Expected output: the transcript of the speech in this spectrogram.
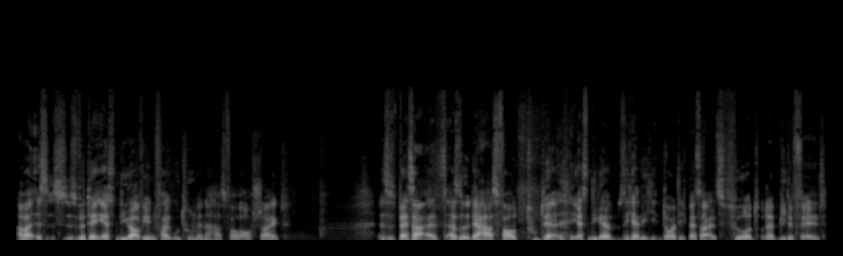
Aber es, es, es wird der ersten Liga auf jeden Fall gut tun, wenn der HSV aufsteigt. Es ist besser als, also der HSV tut der ersten Liga sicherlich deutlich besser als Fürth oder Bielefeld.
